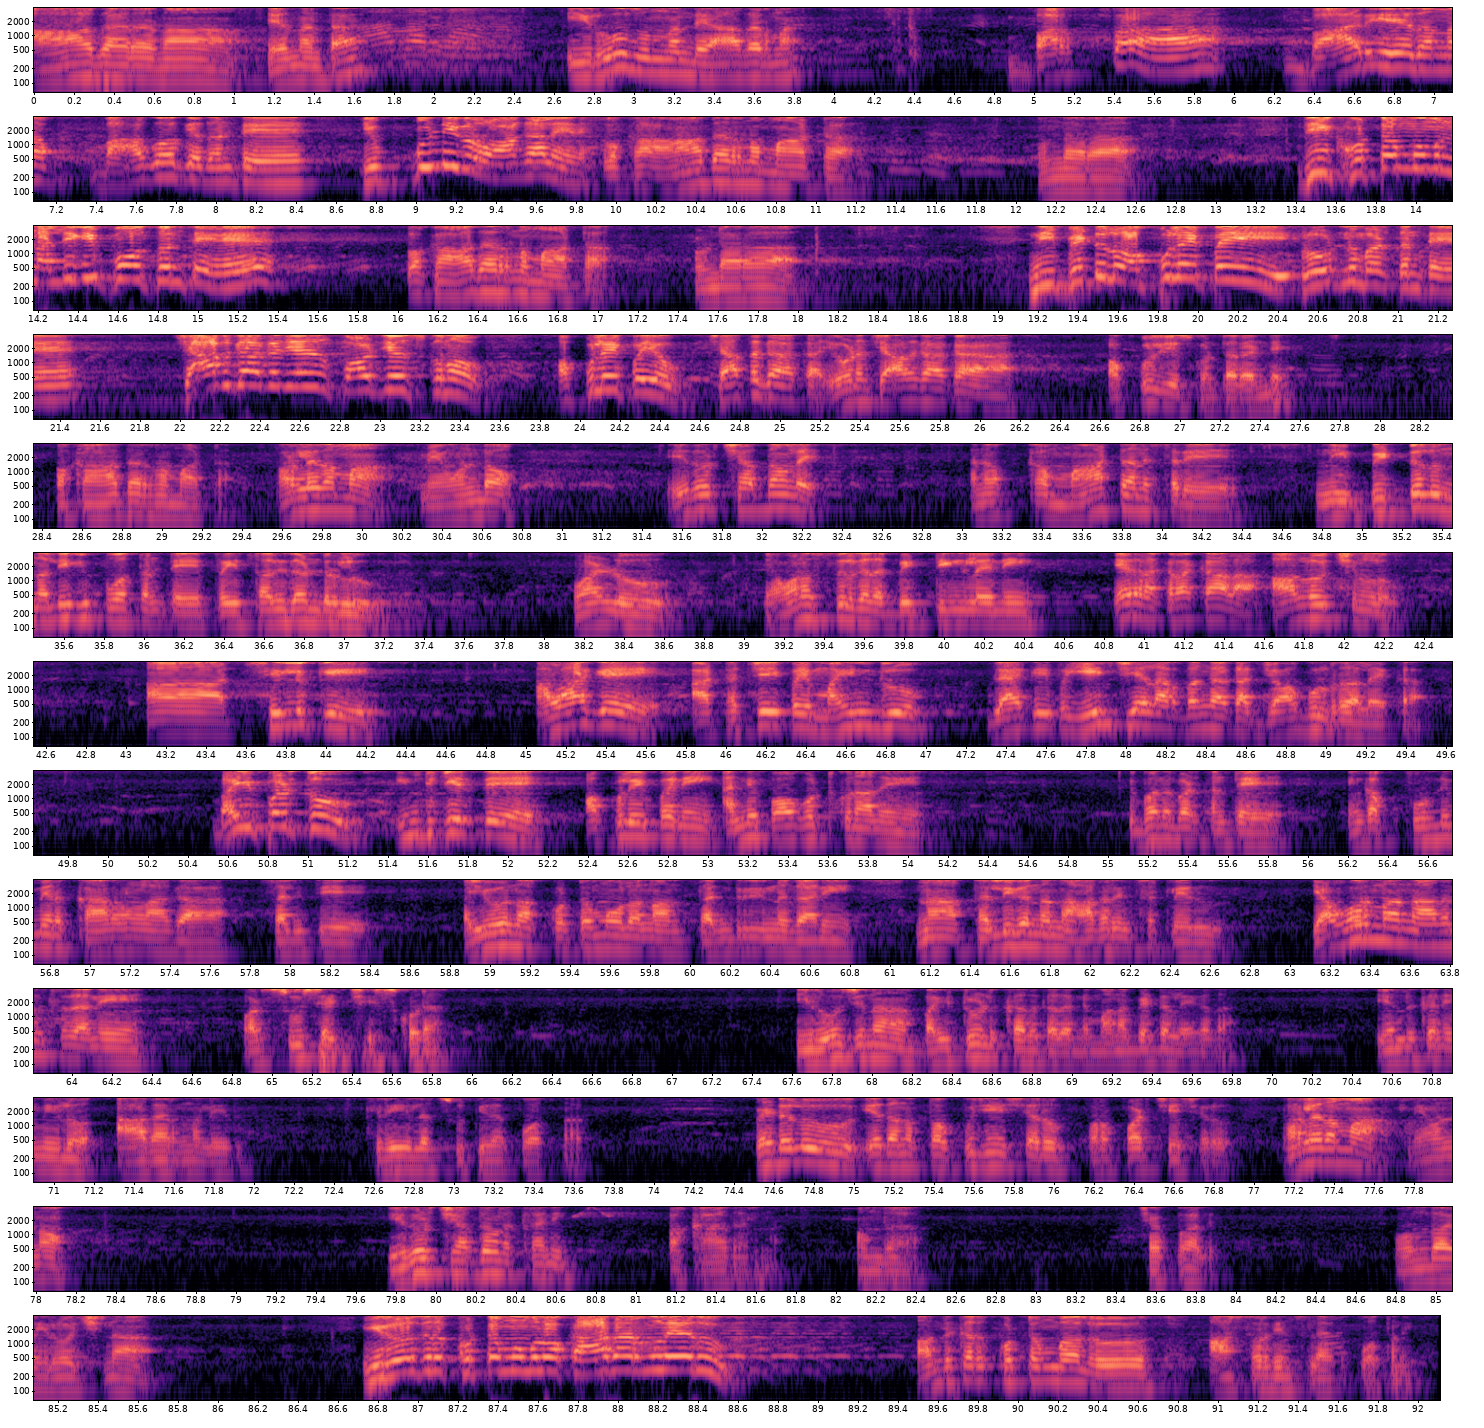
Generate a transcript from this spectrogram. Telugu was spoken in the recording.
ఆదరణ. ఏందంట? ఈరోజు ఉందండి ఆదరణ. భర్త భార్య ఏదన్నా బాగోకేదంటే ఎప్పుడు నీకు రోగాలే. ఒక ఆదరణ మాట. ఉన్నారా? నీ కుటుంబం నలిగిపోతుంటే ఒక ఆదరణ మాట. ఉండారా నీ బిడ్డలు అప్పులైపోయి రోడ్డును పడుతుంటే చేతగాక చేసి పాడు చేసుకున్నావు. అప్పులైపోయావు. చేతగాక. ఎవడం చేతగాక అప్పులు చేసుకుంటారండి? ఒక ఆదరణ మాట. పర్లేదమ్మా మేము ఉండం. ఏదో చేద్దాంలే అని ఒక్క మాట అని సరే నీ బిడ్డలు నలిగిపోతుంటే ప్రతి తల్లిదండ్రులు వాళ్ళు యవనస్తులు కదా బెట్టింగ్లని ఏ రకరకాల ఆలోచనలు ఆ చెల్లుకి అలాగే ఆ టచ్ అయిపోయి మైండ్లు బ్లాక్ అయిపోయి ఏం చేయాలో అర్థం కాక జాబులు రాలేక భయపడుతూ ఇంటికి వెళ్తే అప్పులైపోయి అన్ని పోగొట్టుకున్నానని ఇబ్బంది పడుతుంటే ఇంకా పుండి మీద కారంలాగా సలితే అయ్యో నా కుటుంబంలో నా తండ్రిని కానీ నా తల్లిగా నన్ను ఆదరించట్లేదు. ఎవరు నన్ను ఆదరించదని వాడు సూసైడ్ చేసుకోడా ఈ రోజున బయటోళ్ళు కాదు కదండి మన బిడ్డలే కదా. ఎందుకని మీలో ఆదరణ లేదు? క్రియలు చూపించలేకపోతున్నారు బిడ్డలు ఏదైనా తప్పు చేశారు పొరపాటు చేశారు పర్లేదమ్మా మేమున్నాం ఏదో చేద్దాం కానీ ఒక ఆదరణ ఉందా? చెప్పాలి. ఉందా ఈ రోజున? ఈ రోజున కుటుంబంలో ఒక ఆధారం లేదు. అందుకని కుటుంబాలు ఆస్వాదించలేకపోతున్నాయి.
